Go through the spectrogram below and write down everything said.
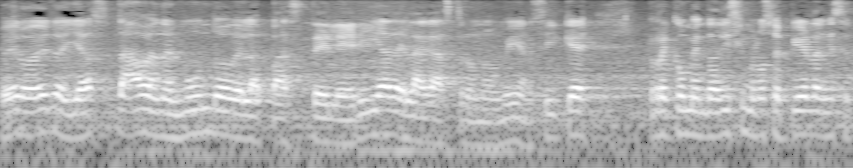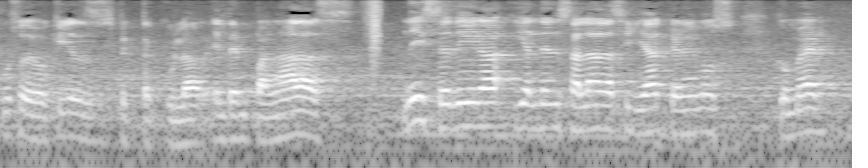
Pero ella ya estaba en el mundo de la pastelería, de la gastronomía, así que recomendadísimo, no se pierdan este curso de boquillas, es espectacular. El de empanadas, ni se diga, y el de ensaladas si ya queremos comer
